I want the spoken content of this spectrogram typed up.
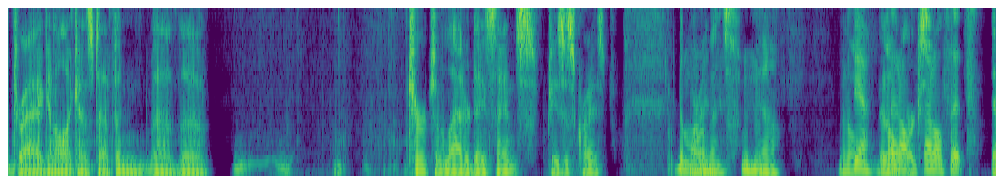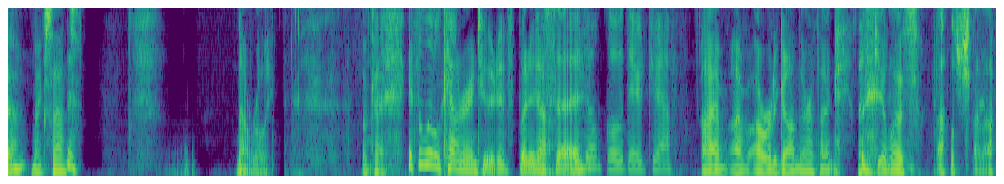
drag and all that kind of stuff, and uh, the Church of Latter Day Saints, Jesus Christ, The Mormons. Mhm. Yeah. It all, yeah, it all that all works. that all fits. yeah, makes sense. Not really. Okay. It's a little counterintuitive, but it's uh, Don't go there, Jeff. I'm I've already gone there. Thank thank you, Liz. I'll shut up.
